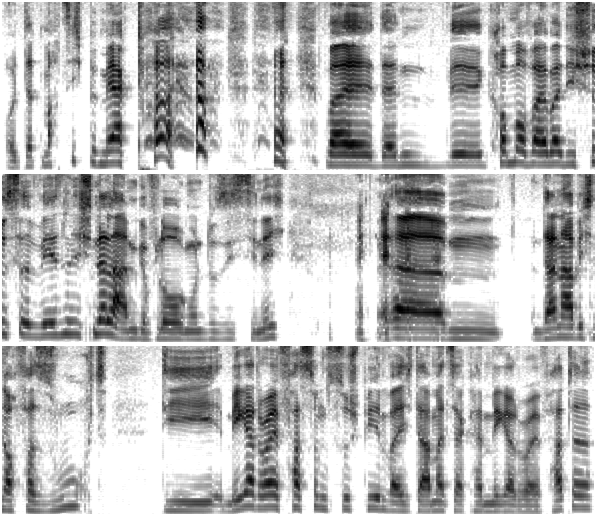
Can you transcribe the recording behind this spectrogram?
Und das macht sich bemerkbar, weil dann kommen auf einmal die Schüsse wesentlich schneller angeflogen und du siehst sie nicht. ähm, dann habe ich noch versucht, die Mega Drive-Fassung zu spielen, weil ich damals ja kein Mega Drive hatte.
